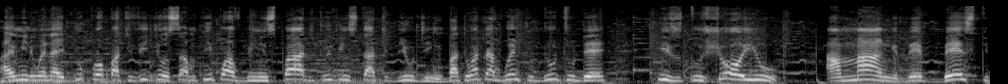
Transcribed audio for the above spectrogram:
i mean when i do property videos some people have been inspired to even start building but what i'm going to do today is to show you among the best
